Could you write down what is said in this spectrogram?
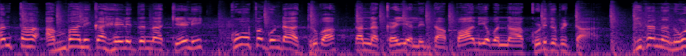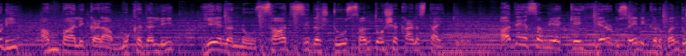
ಅಂತ ಅಂಬಾಲಿಕಾ ಹೇಳಿದ್ದನ್ನ ಕೇಳಿ ಕೋಪಗೊಂಡ ಧ್ರುವ ತನ್ನ ಕೈಯಲ್ಲಿದ್ದ ಪಾನೀಯವನ್ನ ಕುಡಿದು ಬಿಟ್ಟ. ಇದನ್ನ ನೋಡಿ ಅಂಬಾಲಿಕಳ ಮುಖದಲ್ಲಿ ಏನನ್ನು ಸಾಧಿಸಿದಷ್ಟು ಸಂತೋಷ ಕಾಣಿಸ್ತಾ ಇತ್ತು. ಅದೇ ಸಮಯಕ್ಕೆ ಎರಡು ಸೈನಿಕರು ಬಂದು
